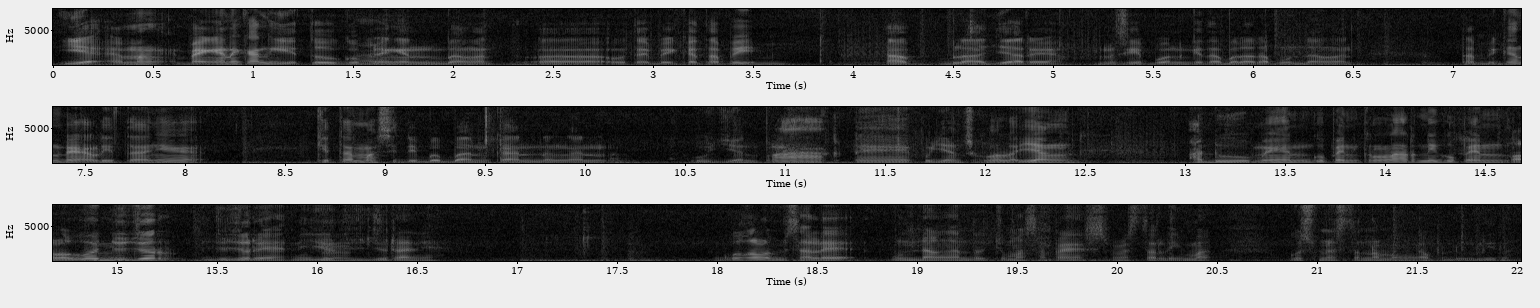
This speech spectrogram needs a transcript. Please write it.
ya emang pengennya kan gitu gue Hmm. pengen banget eh, UTBK tapi Hmm. Eh, belajar ya meskipun kita berharap undangan tapi kan realitanya kita masih dibebankan dengan ujian praktek ujian sekolah yang aduh men gue pengen kelar nih gue pengen Kalau gue jujur, jujur ya, ini Hmm. jujur-jujuran ya. Gue kalau misalnya undangan tuh cuma sampai semester 5, gue semester 6 nggak peduli tuh.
